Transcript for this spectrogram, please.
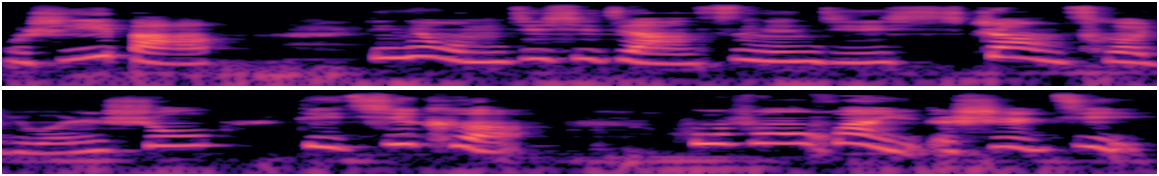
我是一宝。今天我们继续讲四年级上册语文书第七课《呼风唤雨的世纪》。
